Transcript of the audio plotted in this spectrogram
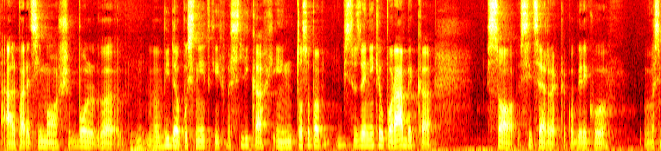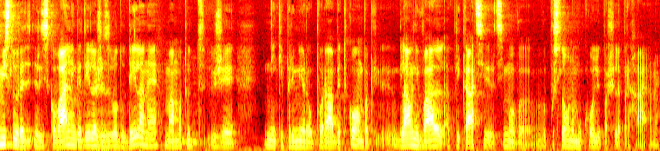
ali pa recimo še bolj v, v videoposnetkih, v slikah. In to so pa v bistvu zdaj neke uporabe, ki so sicer, kako bi rekel, v smislu raziskovalnega dela že zelo dodelane, imamo tudi že nekaj primerov uporabe tako, ampak glavni val aplikacij, recimo v, v poslovnem okolju, pa šele prehaja. Ne.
